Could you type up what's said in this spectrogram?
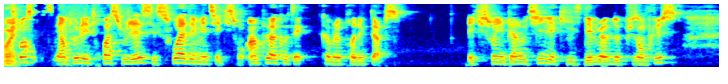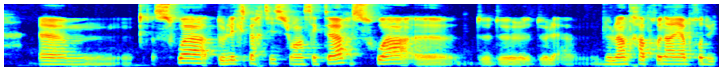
Ouais. Je pense que c'est un peu les trois sujets, c'est soit des métiers qui sont un peu à côté, comme le product ops, et qui sont hyper utiles et qui se développent de plus en plus, soit de l'expertise sur un secteur, soit euh, de, de, de, l'intrapreneuriat produit.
